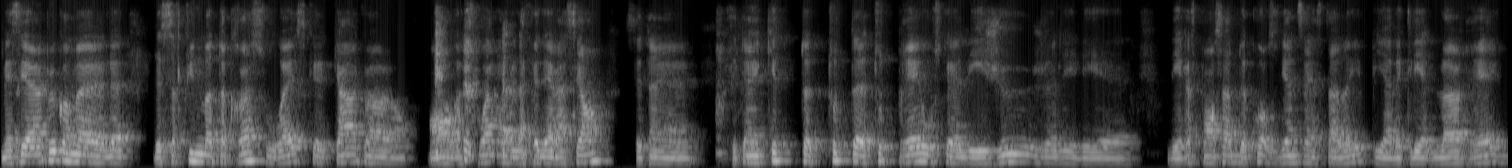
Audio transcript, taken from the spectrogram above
Mais c'est un peu comme euh, le, circuit de motocross où est-ce que quand on reçoit la fédération, c'est un, un kit tout, tout, prêt où ce que les juges, les, les, responsables de course viennent s'installer, puis avec leurs règles,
